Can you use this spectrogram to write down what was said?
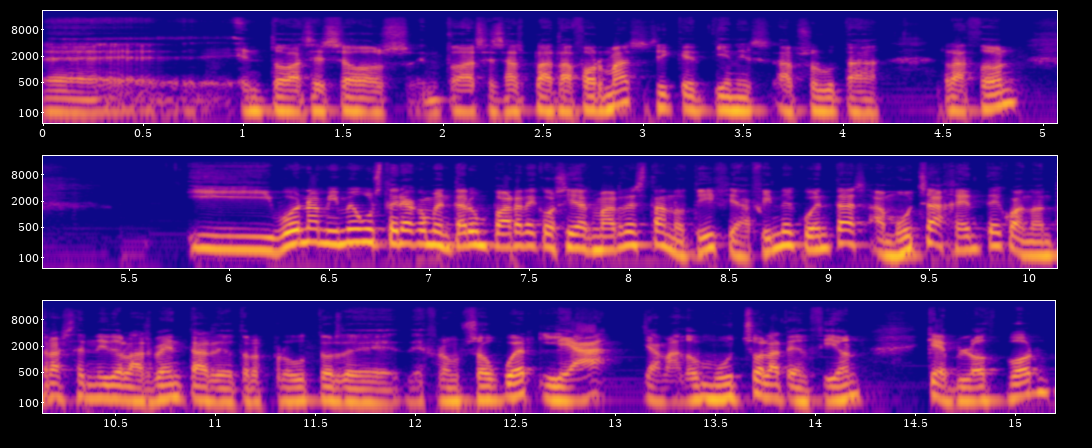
eh, en, todas esos, en todas esas plataformas. Sí que tienes absoluta razón. Y bueno, a mí me gustaría comentar un par de cosillas más de esta noticia. A fin de cuentas, a mucha gente, cuando han trascendido las ventas de otros productos de, From Software, le ha llamado mucho la atención que Bloodborne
